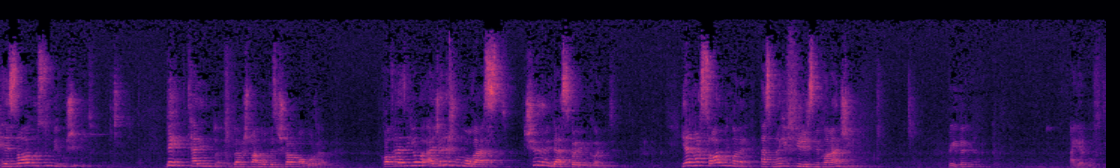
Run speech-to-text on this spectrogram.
هزار روز تو بیهوشی بود. بهترین دانشمندا و پزشکا رو آوردن. غافل از اینکه اجلشون موقع است. چرا دارین دستکاری می‌کنید؟ یه نفر سوال می‌کنه پس اونایی که فریز می‌کنن چی؟ بگید اگر گفتید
